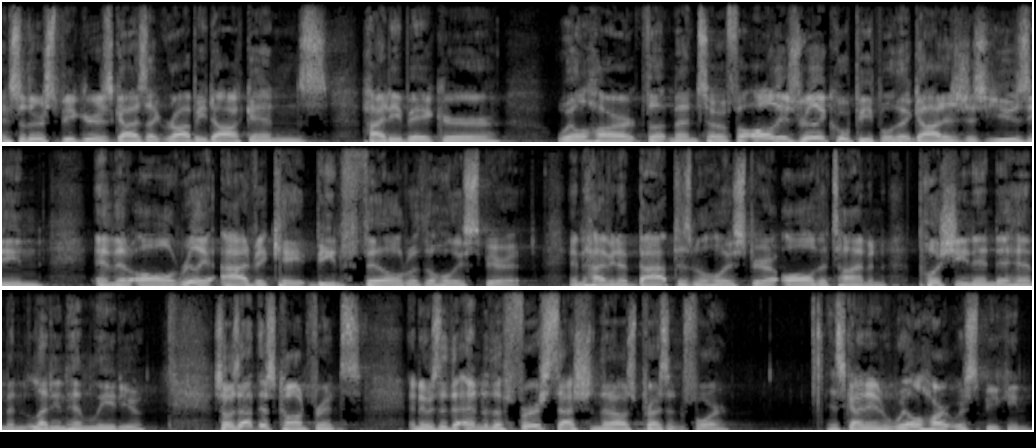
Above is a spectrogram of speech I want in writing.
And so there were speakers, guys like Robby Dawkins, Heidi Baker, Will Hart, Philip Mantofa, all these really cool people that God is just using and that all really advocate being filled with the Holy Spirit and having a baptism of the Holy Spirit all the time and pushing into Him and letting Him lead you. So I was at this conference, and it was at the end of the first session that I was present for. This guy named Will Hart was speaking,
